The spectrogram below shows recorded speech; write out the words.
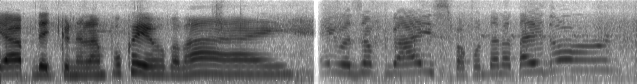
I-update ko na lang po kayo. Bye-bye! Hey, what's up guys? Papunta na tayo doon!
